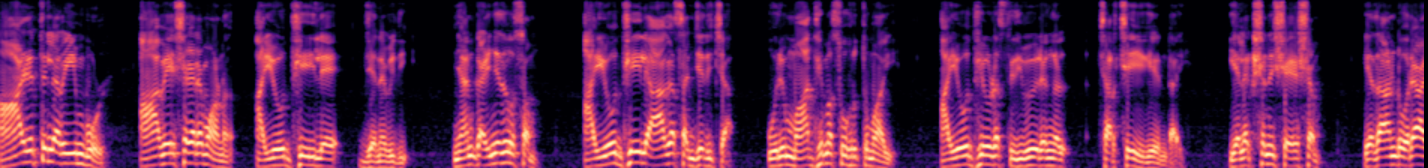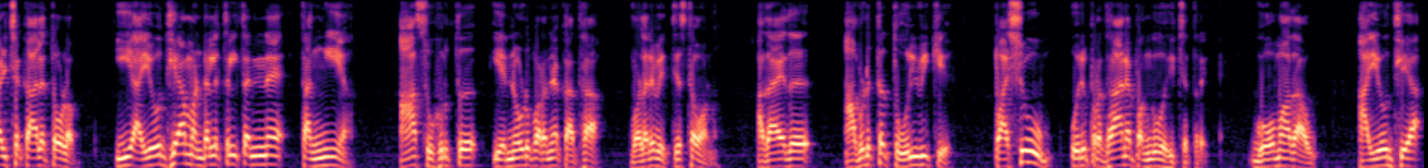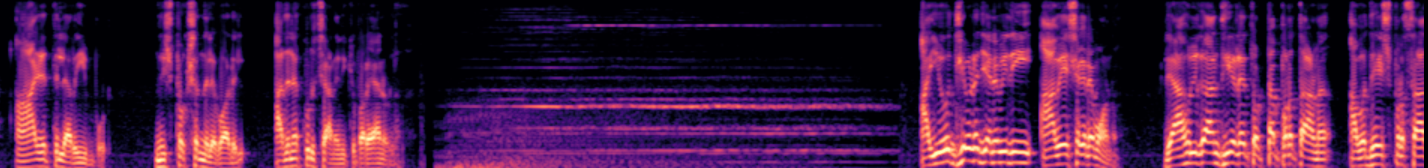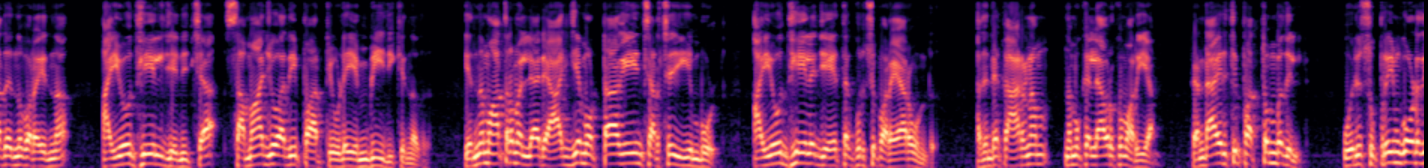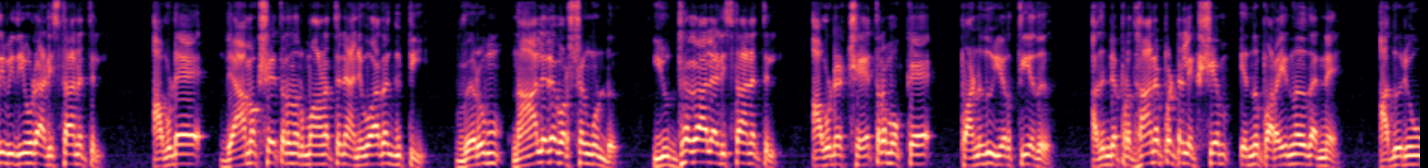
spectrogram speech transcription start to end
ആഴത്തിലറിയുമ്പോൾ ആവേശകരമാണ് അയോധ്യയിലെ ജനവിധി. ഞാൻ കഴിഞ്ഞ ദിവസം അയോധ്യയിലാകെ സഞ്ചരിച്ച ഒരു മാധ്യമ സുഹൃത്തുമായി അയോധ്യയുടെ സ്ഥിതിവിവരങ്ങൾ ചർച്ച ചെയ്യുകയുണ്ടായി. ഇലക്ഷന് ശേഷം ഏതാണ്ട് ഒരാഴ്ച കാലത്തോളം ഈ അയോധ്യ മണ്ഡലത്തിൽ തന്നെ തങ്ങിയ ആ സുഹൃത്ത് എന്നോട് പറഞ്ഞ കഥ വളരെ വ്യത്യസ്തമാണ്. അതായത് അവിടുത്തെ തോൽവിക്ക് പശുവും ഒരു പ്രധാന പങ്ക് വഹിച്ചത്രേ ഗോമാതാവും അയോധ്യ ആഴത്തിലറിയുമ്പോൾ. നിഷ്പക്ഷ നിലപാടിൽ അതിനെക്കുറിച്ചാണ് എനിക്ക് പറയാനുള്ളത്. അയോധ്യയുടെ ജനവിധി ആവേശകരമാണ്. രാഹുൽ ഗാന്ധിയുടെ തൊട്ടപ്പുറത്താണ് അവധേഷ് പ്രസാദ് എന്ന് പറയുന്ന അയോധ്യയിൽ ജനിച്ച സമാജ്വാദി പാർട്ടിയുടെ എം ഇരിക്കുന്നത്. എന്ന് മാത്രമല്ല രാജ്യമൊട്ടാകെയും ചർച്ച ചെയ്യുമ്പോൾ അയോധ്യയിലെ ജയത്തെക്കുറിച്ച് പറയാറുമുണ്ട്. അതിന്റെ കാരണം നമുക്കെല്ലാവർക്കും അറിയാം. രണ്ടായിരത്തി പത്തൊമ്പതിൽ ഒരു സുപ്രീം കോടതി വിധിയുടെ അടിസ്ഥാനത്തിൽ അവിടെ രാമക്ഷേത്ര നിർമ്മാണത്തിന് അനുവാദം കിട്ടി വെറും നാലര വർഷം കൊണ്ട് യുദ്ധകാലടിസ്ഥാനത്തിൽ അവിടെ ക്ഷേത്രമൊക്കെ പണിതുയർത്തിയത്. അതിന്റെ പ്രധാനപ്പെട്ട ലക്ഷ്യം എന്ന് പറയുന്നത് തന്നെ അതൊരു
